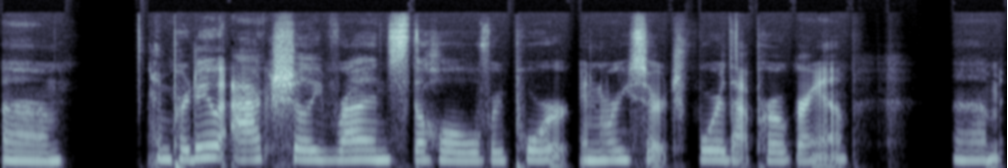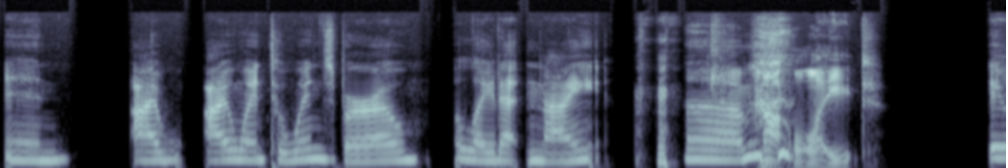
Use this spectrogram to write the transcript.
Um, and Purdue actually runs the whole report and research for that program. Um, and I I went to Winnsboro late at night. Um, Not late. it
